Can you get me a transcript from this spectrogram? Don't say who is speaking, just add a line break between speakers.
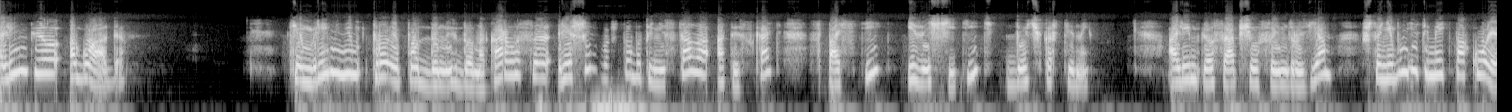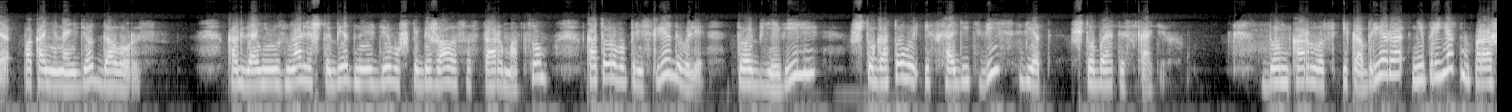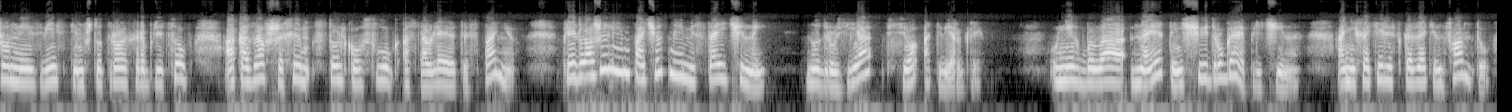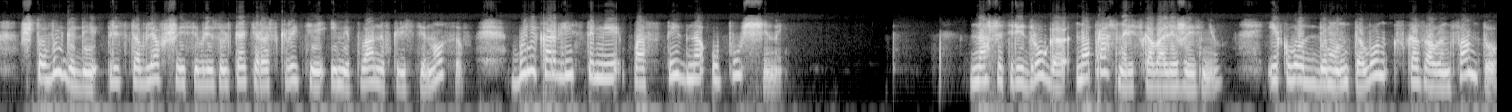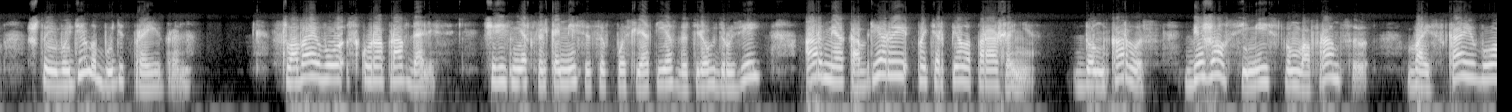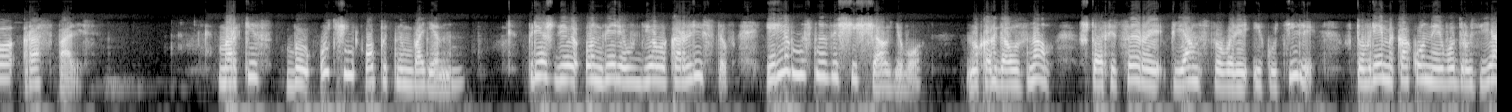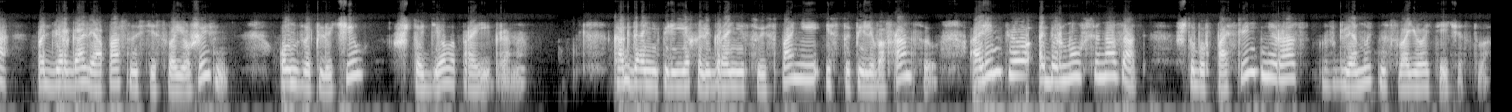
Олимпио Агуада. Тем временем трое подданных Дона Карлоса решили во что бы то ни стало отыскать, спасти и защитить дочь Картины. Олимпио сообщил своим друзьям, что не будет иметь покоя, пока не найдет Долорес. Когда они узнали, что бедная девушка бежала со старым отцом, которого преследовали, то объявили, что готовы исходить весь свет, чтобы отыскать их. Дон Карлос и Кабрера, неприятно пораженные известием, что трое храбрецов, оказавших им столько услуг, оставляют Испанию, предложили им почетные места и чины, но друзья все отвергли. У них была на это еще и другая причина. Они хотели сказать инфанту, что выгоды, представлявшиеся в результате раскрытия ими планов крестоносцев, были карлистами постыдно упущены. Наши три друга напрасно рисковали жизнью и Клод де Монтелон сказал инфанту, что его дело будет проиграно. Слова его скоро оправдались. Через несколько месяцев после отъезда трех друзей армия Кабреры потерпела поражение. Дон Карлос бежал с семейством во Францию, войска его распались. Маркиз был очень опытным военным. Прежде он верил в дело карлистов и ревностно защищал его. Но когда узнал, что офицеры пьянствовали и кутили, в то время как он и его друзья подвергали опасности свою жизнь, он заключил, что дело проиграно. Когда они переехали границу Испании и ступили во Францию, Олимпио обернулся назад, чтобы в последний раз взглянуть на свое отечество.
